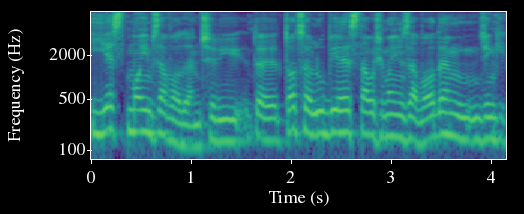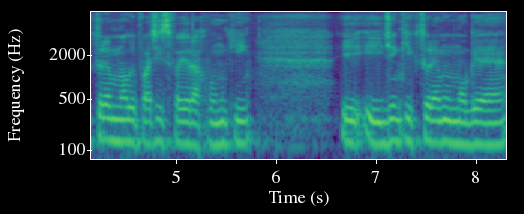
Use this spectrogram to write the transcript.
jest moim zawodem, czyli to, co lubię, stało się moim zawodem, dzięki któremu mogę płacić swoje rachunki i, i dzięki któremu mogę y,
